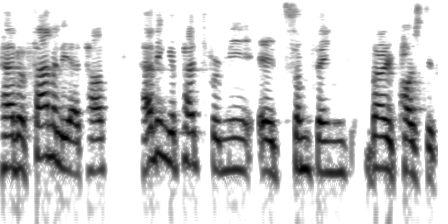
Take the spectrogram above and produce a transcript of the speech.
have a family at house, having a pet for me, it's something very positive.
